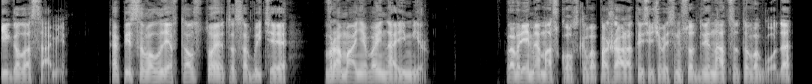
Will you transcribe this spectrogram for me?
и голосами. Описывал Лев Толстой это событие в романе «Война и мир». Во время московского пожара 1812 года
